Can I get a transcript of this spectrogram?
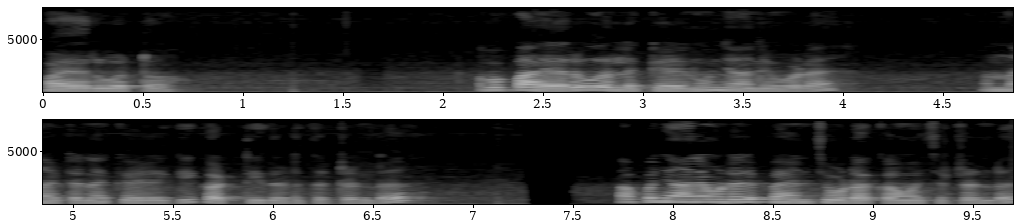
പയറും കേട്ടോ അപ്പോൾ പയറ് ഉരുളക്കിഴങ്ങും ഞാനിവിടെ നന്നായിട്ട് തന്നെ കഴുകി കട്ട് ചെയ്തെടുത്തിട്ടുണ്ട്. അപ്പോൾ ഞാനിവിടെ ഒരു പാൻ ചൂടാക്കാൻ വെച്ചിട്ടുണ്ട്.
